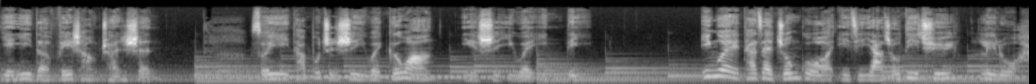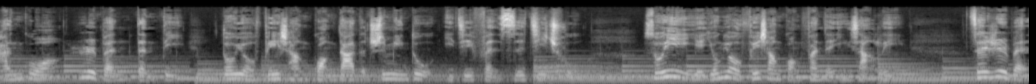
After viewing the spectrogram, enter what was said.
演绎的非常传神。所以，他不只是一位歌王，也是一位影帝。因为他在中国以及亚洲地区，例如韩国、日本等地，都有非常广大的知名度以及粉丝基础，所以也拥有非常广泛的影响力。在日本，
